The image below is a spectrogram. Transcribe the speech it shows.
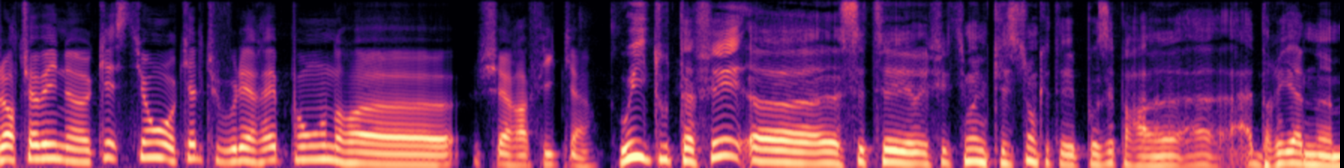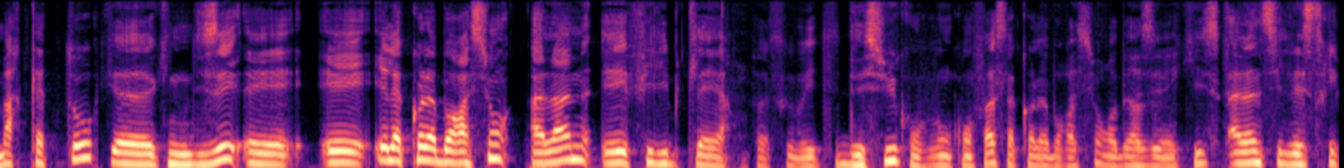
Alors, tu avais une question auquel tu voulais répondre, euh, cher Rafik. Oui, tout à fait. Euh, C'était effectivement une question qui était posée par euh, Adrian Marcato qui nous disait et, et, la collaboration Alan et Philippe Claire Parce qu'on était déçu qu'on fasse la collaboration Robert Zemeckis, Alan Silvestri.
